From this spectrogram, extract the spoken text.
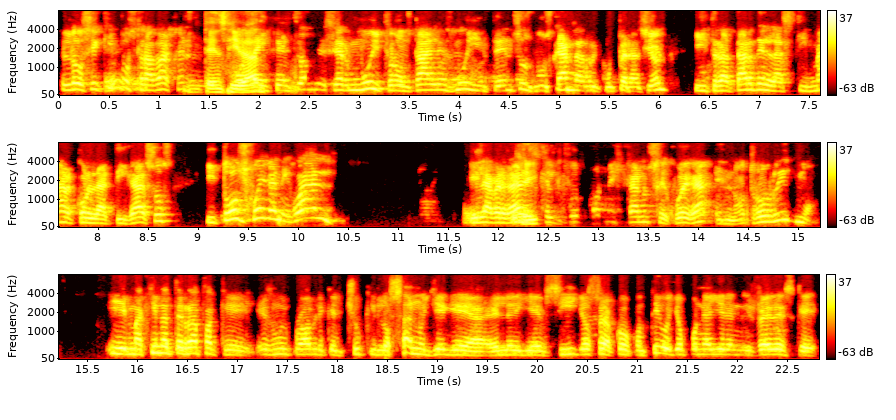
los equipos trabajan Intensidad. con la intención de ser muy frontales, muy intensos, buscar la recuperación y tratar de lastimar con latigazos, y todos juegan igual. Y la verdad es que el fútbol mexicano se juega en otro ritmo. Y imagínate, Rafa, que es muy probable que el Chucky Lozano llegue a LAFC. Yo estoy de acuerdo contigo. Yo pone ayer en mis redes que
